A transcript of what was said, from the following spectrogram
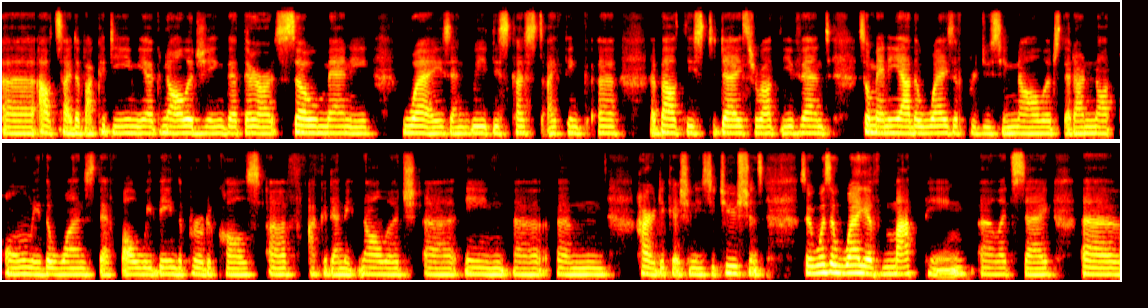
uh, outside of academia, acknowledging that there are so many ways, and we discussed, I think, uh, about this today throughout the event, so many other ways of producing knowledge that are not only the ones that fall within the protocols of academic knowledge uh, in uh, um, higher education institutions. So it was a way of mapping, uh, let's say, uh,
